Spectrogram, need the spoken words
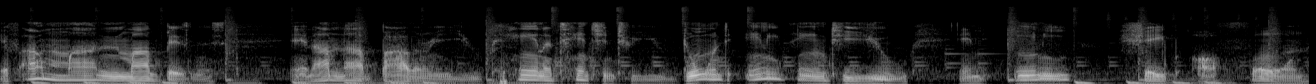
If I'm minding my business and I'm not bothering you, paying attention to you, doing anything to you in any shape or form,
